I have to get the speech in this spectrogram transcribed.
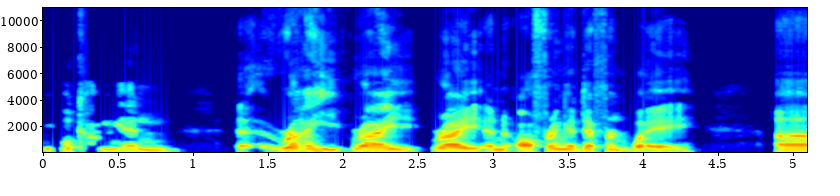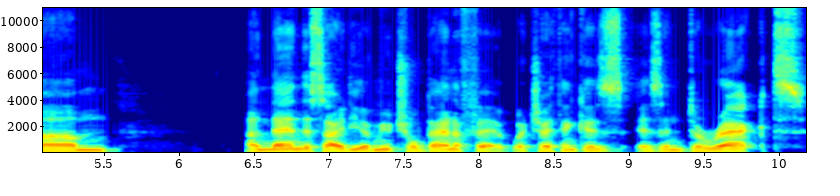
people coming in. Uh, right, right, right, and offering a different way. Um, and then this idea of mutual benefit, which I think is is in direct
